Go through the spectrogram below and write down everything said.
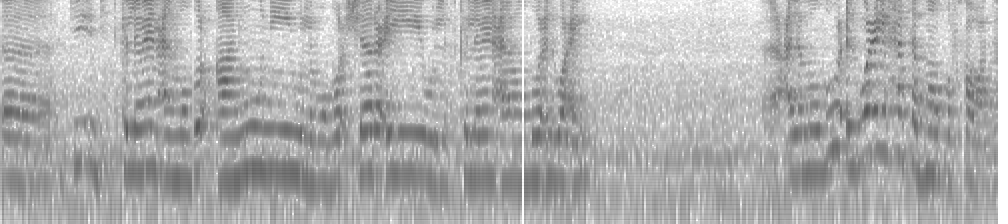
انت آه، انت تتكلمين عن موضوع قانوني ولا موضوع شرعي ولا تتكلمين على موضوع الوعي؟ آه، على موضوع الوعي حسب موقف خواته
